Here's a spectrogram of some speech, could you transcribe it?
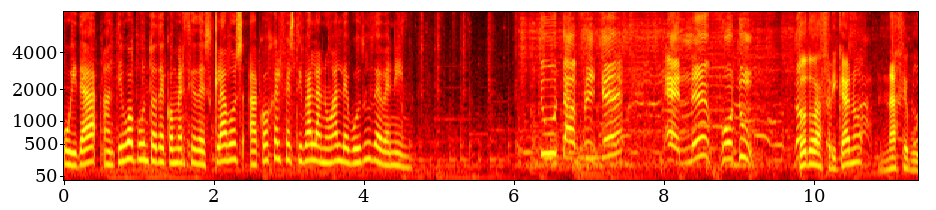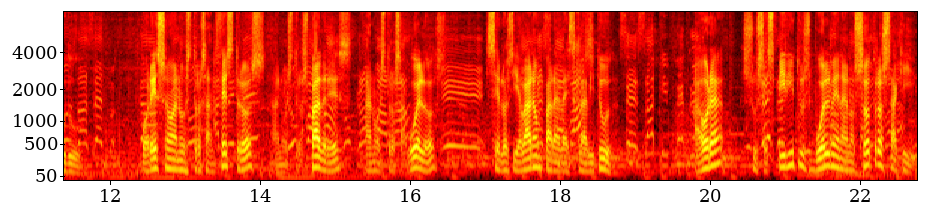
Huidá, antiguo punto de comercio de esclavos, acoge el Festival Anual de Vudú de Benín. Todo africano nace vudú. Por eso a nuestros ancestros, a nuestros padres, a nuestros abuelos, se los llevaron para la esclavitud. Ahora sus espíritus vuelven a nosotros aquí.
